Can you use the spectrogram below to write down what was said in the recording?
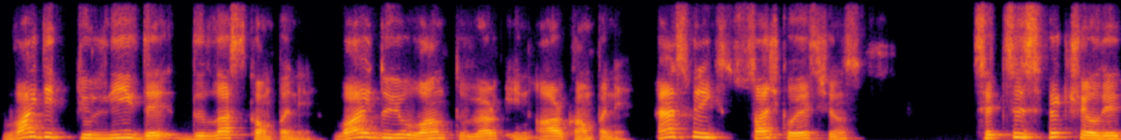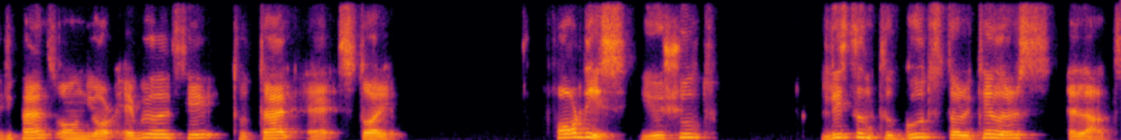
Why did you leave the, the last company? Why do you want to work in our company? Answering such questions satisfactorily depends on your ability to tell a story. For this, you should listen to good storytellers a lot.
